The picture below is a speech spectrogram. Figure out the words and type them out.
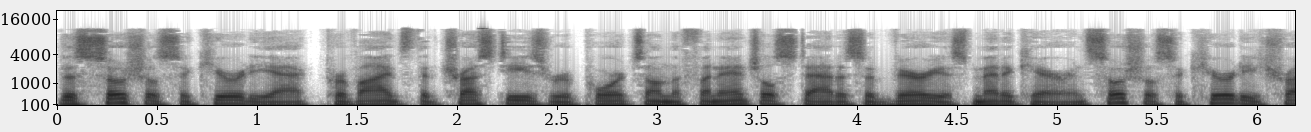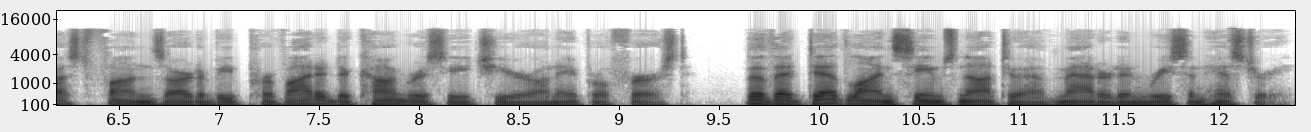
The Social Security Act provides that trustees' reports on the financial status of various Medicare and Social Security trust funds are to be provided to Congress each year on April 1, though that deadline seems not to have mattered in recent history.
